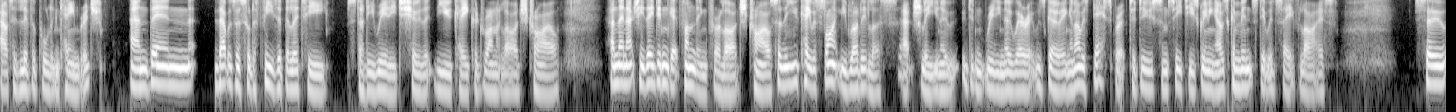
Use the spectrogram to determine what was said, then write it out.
out of Liverpool and Cambridge, and then that was a sort of feasibility study really to show that the UK could run a large trial. And then actually, they didn't get funding for a large trial. So the UK was slightly rudderless, actually, you know, didn't really know where it was going. And I was desperate to do some CT screening. I was convinced it would save lives. So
